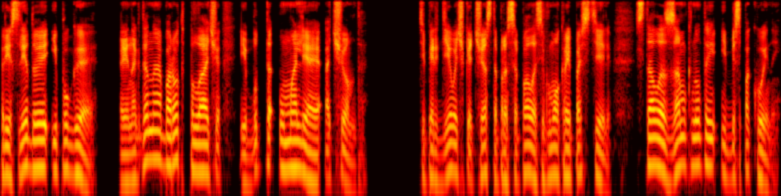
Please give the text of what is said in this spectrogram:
преследуя и пугая, а иногда наоборот плача и будто умоляя о чем-то. Теперь девочка часто просыпалась в мокрой постели, стала замкнутой и беспокойной.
